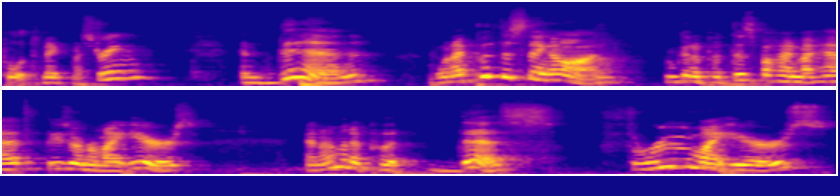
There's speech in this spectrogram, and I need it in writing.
pull it to make my string. And then when I put this thing on, I'm gonna put this behind my head, these over my ears, and I'm gonna put this through my ears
